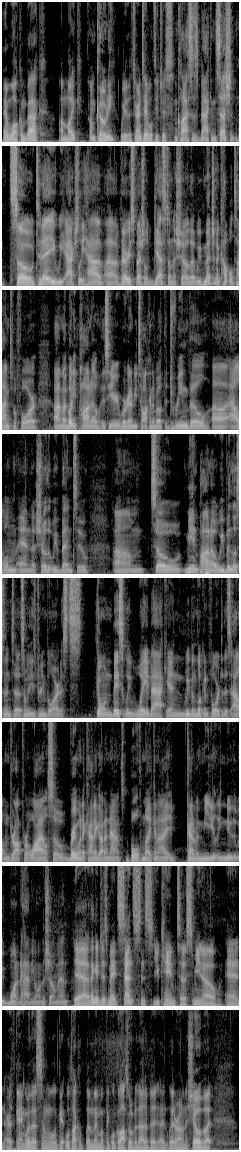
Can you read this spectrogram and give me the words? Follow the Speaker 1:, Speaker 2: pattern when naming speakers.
Speaker 1: And welcome back. I'm Mike.
Speaker 2: I'm Cody,
Speaker 1: We are the Turntable Teachers.
Speaker 2: and class is back in session. So today we actually have a very special guest on the show that we've mentioned a couple times before. Uh, my buddy Pano is here. We're going to be talking about the Dreamville uh, album and the show that we've been to. Um, so me and Pano, we've been listening to some of these Dreamville artists going basically way back, and we've been looking forward to this album drop for a while. So right when it kind of got announced, both Mike and I kind of immediately knew that we wanted to have you on the show, man.
Speaker 1: Yeah, and I think it just made sense since you came to Smino and Earth Gang with us, and we'll get we'll talk. I mean, I think we'll gloss over that a bit uh, later on in the show. But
